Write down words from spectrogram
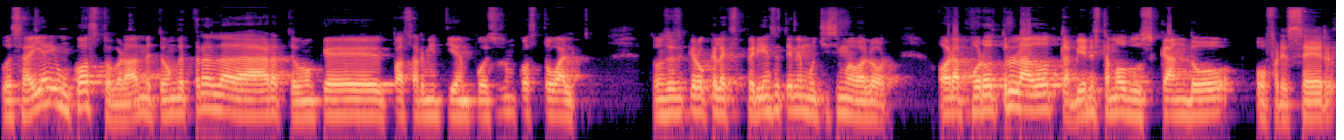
pues ahí hay un costo, ¿verdad? Me tengo que trasladar, tengo que pasar mi tiempo, eso es un costo alto. Entonces creo que la experiencia tiene muchísimo valor. Ahora, por otro lado, también estamos buscando ofrecer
